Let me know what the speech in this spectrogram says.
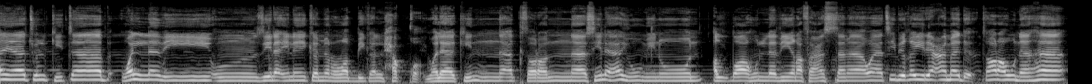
آيات الكتاب والذي أنزل إليك من ربك الحق ولكن أكثر الناس لا يؤمنون. الله الذي رفع السماوات بغير عمد ترونها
